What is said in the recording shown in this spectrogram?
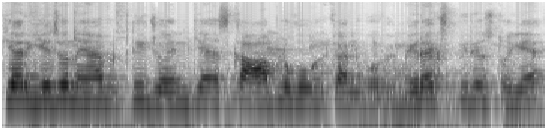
कि यार ये जो नया व्यक्ति ज्वाइन किया है, इसका आप लोगों का क्या अनुभव है? मेरा एक्सपीरियंस तो ये है,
